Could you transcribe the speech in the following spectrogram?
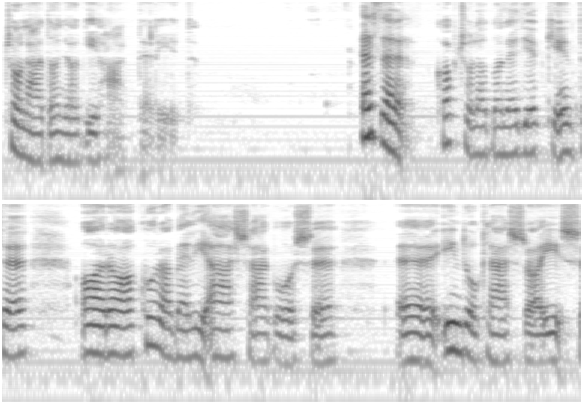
családanyagi hátterét. Ezzel kapcsolatban egyébként arra a korabeli álságos indoklásra is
